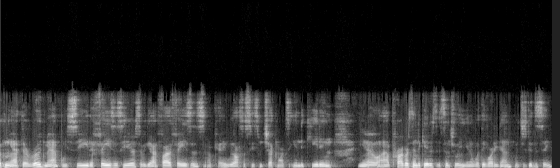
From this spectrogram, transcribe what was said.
looking at their roadmap, we see the phases here. So, we got five phases. Okay, we also see some check marks indicating you know, uh, progress indicators, essentially, you know, what they've already done, which is good to see.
